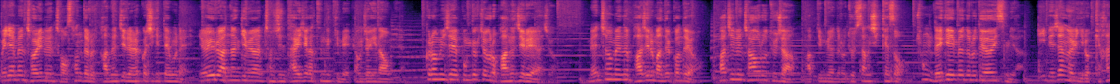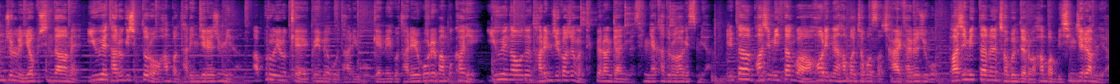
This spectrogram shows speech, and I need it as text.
왜냐면 저희는 저 선대로 바느질을 할 것이기 때문에 여유를 안 남기면 전신 타이즈 같은 느낌의 병정이 나옵니다. 그럼 이제 본격적으로 바느질을 해야죠. 맨 처음에는 바지를 만들 건데요. 바지는 좌우로 두 장, 앞뒷면으로 두 쌍씩 해서 총 4개의 면으로 되어 있습니다. 이 4장을 이렇게 한 줄로 이어붙인 다음에 이후에 다루기 쉽도록 한번 다림질 해줍니다. 앞으로 이렇게 꿰매고 다리고 꿰매고 다리고를 반복하니 이후에 나오는 다림질 과정은 특별한 게 아니면 생략하도록 하겠습니다. 일단 바지 밑단과 허리는 한번 접어서 잘 다려주고 바지 밑단은 접은 대로 한번 미싱질을 합니다.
